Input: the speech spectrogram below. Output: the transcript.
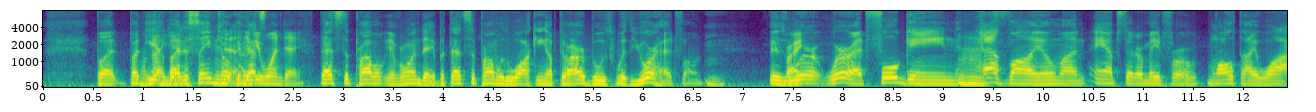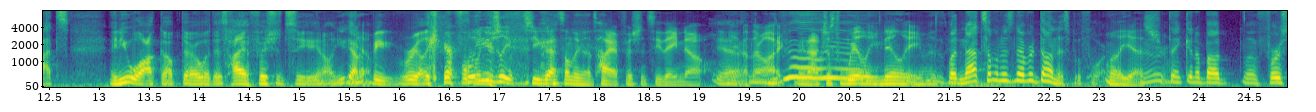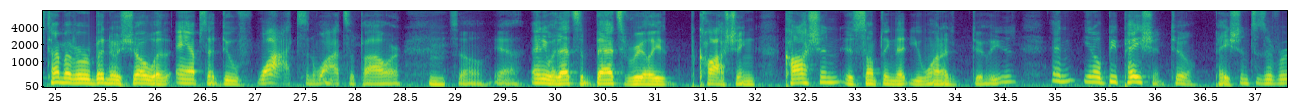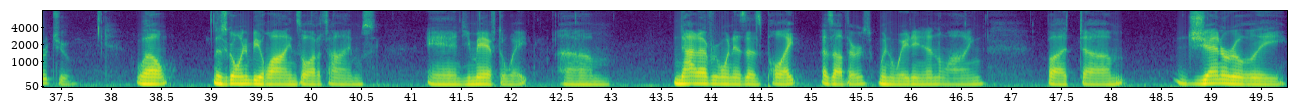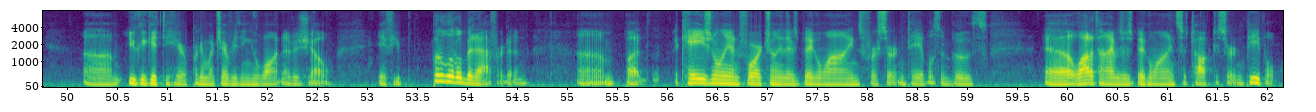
But but Well, yeah, by yet. the same token, Maybe that's, one day. that's the problem. Yeah, one day, but that's the problem with walking up to our booth with your headphone. Mm. Is Right. we're we're at full gain, Mm-hmm. half volume on amps that are made for multi watts, and you walk up there with this high efficiency. You know, you got to Yeah. be really careful. well, usually if you got something that's high efficiency, they know. Yeah. you know, they're like they're not just yeah. willy nilly. but not someone who's never done this before. Well, yeah, You know. Thinking about the first time I've ever been to a show with amps that do watts and watts of power. Hmm. So yeah. Anyway, that's that's really caution. Caution is something that you want to do, and you know, be patient too. Patience is a virtue. Well, there's going to be lines a lot of times, and you may have to wait. Um, not everyone is as polite as others when waiting in line, but um, generally, um, you could get to hear pretty much everything you want at a show if you put a little bit of effort in. Um, but occasionally, unfortunately, there's big lines for certain tables and booths. Uh, a lot of times, there's big lines to talk to certain people.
